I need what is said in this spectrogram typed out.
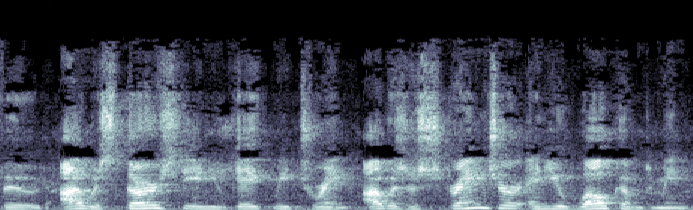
food. I was thirsty and you gave me drink. I was a stranger and you welcomed me.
